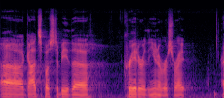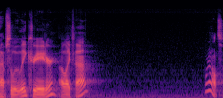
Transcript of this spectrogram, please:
Uh, God's supposed to be the creator of the universe, right? Absolutely, creator. I like that. What else?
